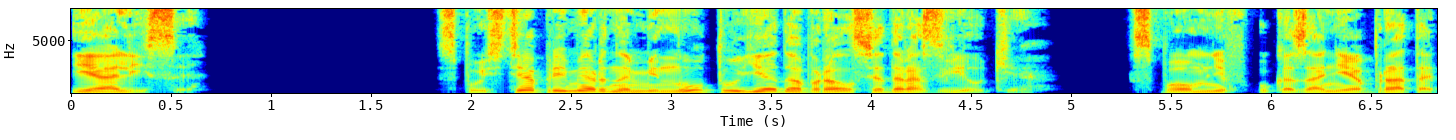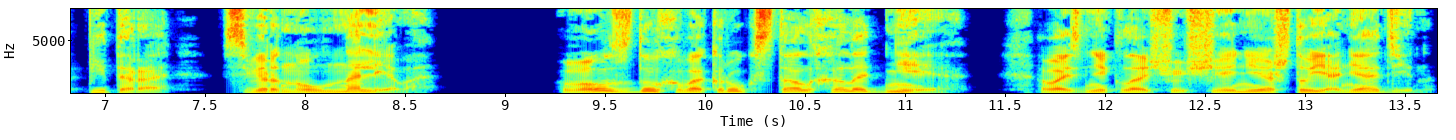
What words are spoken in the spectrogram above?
и Алисы. Спустя примерно минуту я добрался до развилки. Вспомнив указание брата Питера, свернул налево. Воздух вокруг стал холоднее. Возникло ощущение, что я не один.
